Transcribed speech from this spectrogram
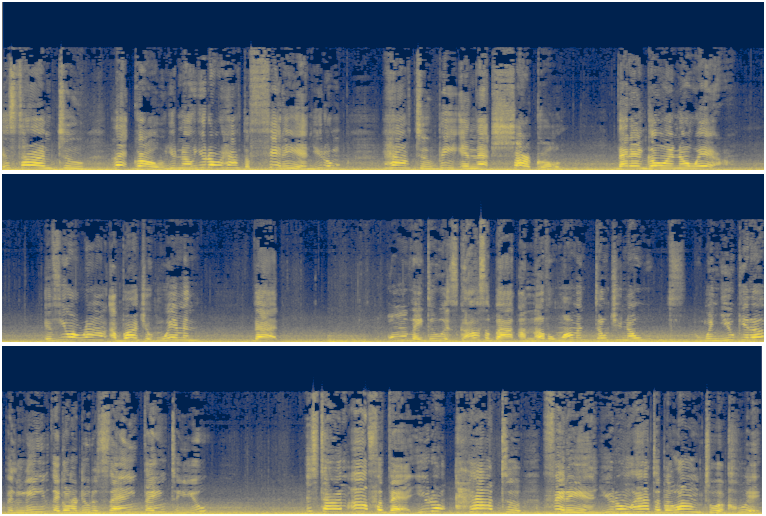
It's time to let go. You know, you don't have to fit in. You don't have to be in that circle that ain't going nowhere. If you're around a bunch of women that all they do is gossip about another woman, don't you know when you get up and leave, they're going to do the same thing to you? It's time out for that. You don't have to fit in. You don't have to belong to a clique.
